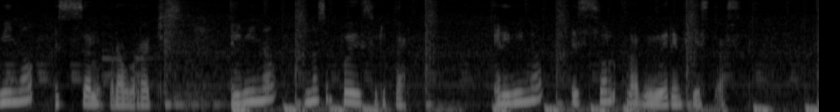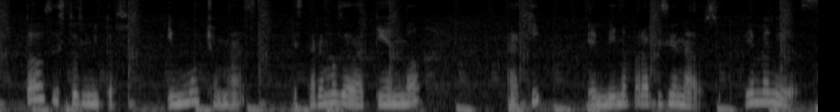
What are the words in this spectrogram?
vino es solo para borrachos. El vino no se puede disfrutar. El vino es solo para beber en fiestas. Todos estos mitos y mucho más estaremos debatiendo aquí en Vino para Aficionados. Bienvenidos.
